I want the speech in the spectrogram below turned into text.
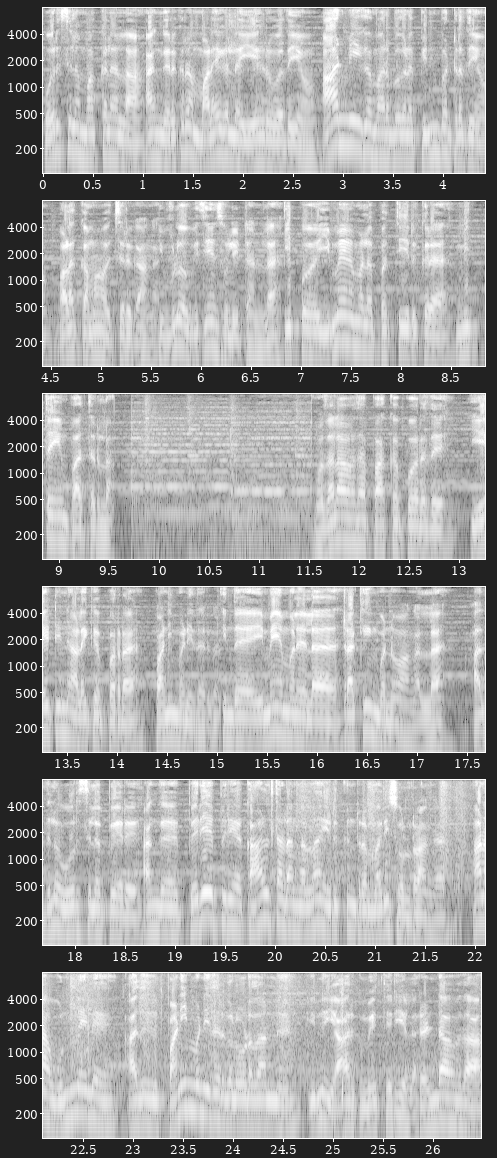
ஒரு சில மக்கள் எல்லாம் அங்க இருக்கிற மலைகள்ல ஏறுவதையும் ஆன்மீக மரபுகளை பின்பற்றதையும் வழக்கமா வச்சிருக்காங்க. இவ்வளவு விஷயம் சொல்லிட்டேன்ல. இப்போ இமயமலை பத்தி இருக்கிற மித்தையும் பார்த்துடலாம் முதலாவதா பார்க்க போறது ஏட்டின்னு அழைக்கப்படுற பனிமனிதர்கள். இந்த இமயமலையில ட்ரக்கிங் பண்ணுவாங்கல்ல அதுல ஒரு சில பேர் அங்க பெரிய பெரிய கால் தடங்கள்லாம் இருக்குன்ற மாதிரி சொல்றாங்க. ஆனா உண்மையிலே அது பனி மனிதர்களோட இன்னும் யாருக்குமே தெரியல. ரெண்டாவதா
